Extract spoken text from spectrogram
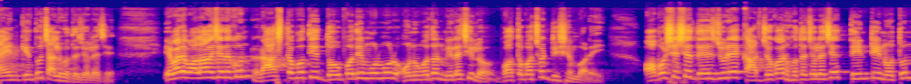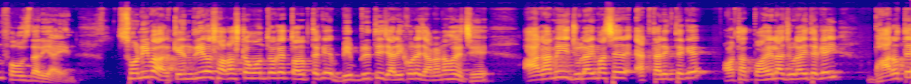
আইন কিন্তু চালু হতে চলেছে। এবারে বলা হয়েছে, দেখুন, রাষ্ট্রপতি দ্রৌপদী মুর্মুর অনুমোদন মিলেছিল গত বছর ডিসেম্বরেই। অবশেষে দেশ জুড়ে কার্যকর হতে চলেছে তিনটি নতুন ফৌজদারি আইন। শনিবার কেন্দ্রীয় স্বরাষ্ট্র মন্ত্রকের তরফ থেকে বিবৃতি জারি করে জানানো হয়েছে, আগামী জুলাই মাসের এক তারিখ থেকে, অর্থাৎ পহেলা জুলাই থেকেই ভারতে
